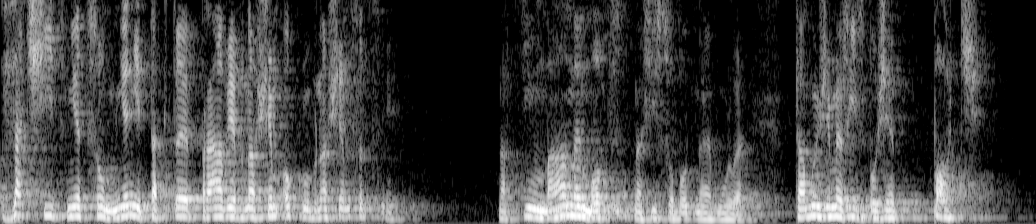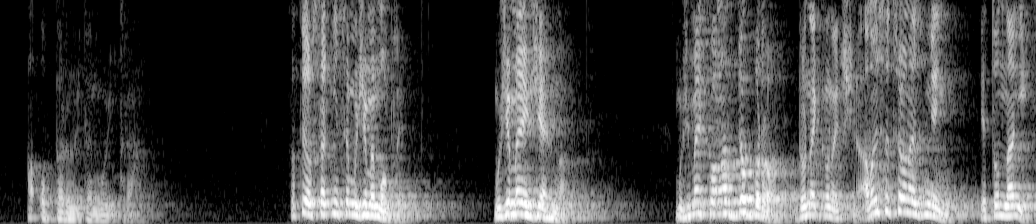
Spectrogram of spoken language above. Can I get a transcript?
začít něco měnit, tak to je právě v našem oku, v našem srdci. Nad tím máme moc naší svobodné vůle. Tam můžeme říct, Bože, pojď a operuj ten můj trán. Za ty ostatní se můžeme modlit. Můžeme je žehnat. Můžeme konat dobro do nekonečna. Ale oni se třeba nezmění. Je to na nich.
